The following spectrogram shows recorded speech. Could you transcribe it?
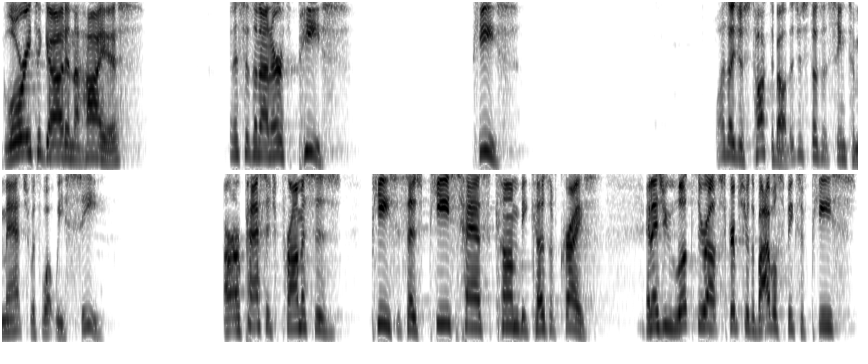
Glory to God in the highest. And it says, and on earth, peace. Peace. Well, as I just talked about, that just doesn't seem to match with what we see. Our, our passage promises peace. It says, peace has come because of Christ. And as you look throughout scripture, the Bible speaks of peace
